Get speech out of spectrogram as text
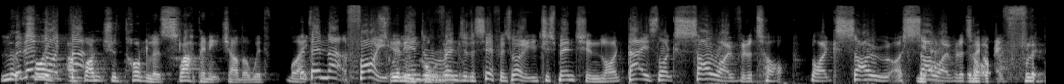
Looks then, like, like, a bunch of toddlers slapping each other with like. But then that fight at the end of Revenge of the Sith as well, you just mentioned, like that is like so over the top, like so uh, so Yeah, over the they're, top, like flipping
